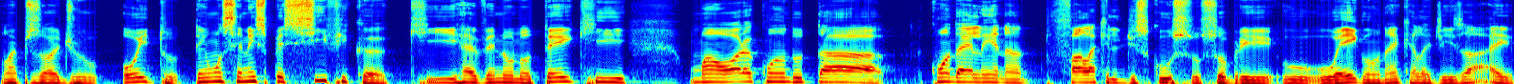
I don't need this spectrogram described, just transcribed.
no episódio 8, tem uma cena específica que, revendo, eu notei que uma hora quando tá. Quando a Helena fala aquele discurso sobre o, o Aegon, né? Que ela diz, ai.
